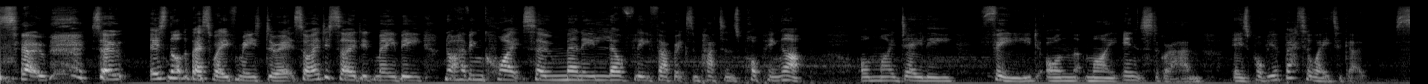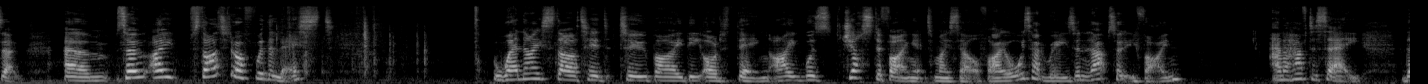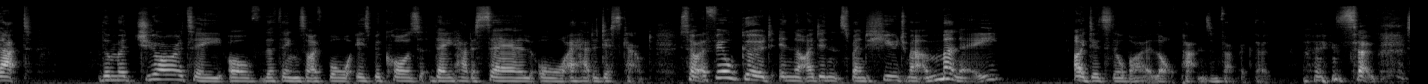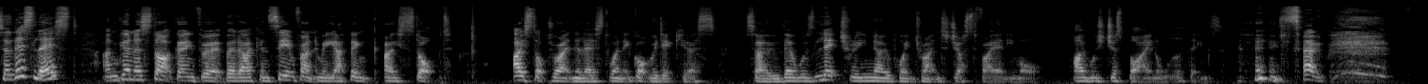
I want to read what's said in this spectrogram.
so so it's not the best way for me to do it. So I decided maybe not having quite so many lovely fabrics and patterns popping up on my daily feed on my Instagram is probably a better way to go. So um, so I started off with a list. When I started to buy the odd thing, I was justifying it to myself. I always had reason, absolutely fine. And I have to say that the majority of the things I've bought is because they had a sale or I had a discount. So I feel good in that I didn't spend a huge amount of money. I did still buy a lot of patterns and fabric though. so, so this list, I'm going to start going through it, but I can see in front of me, I think I stopped, I stopped writing the list when it got ridiculous. So there was literally no point trying to justify anymore. I was just buying all the things. so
